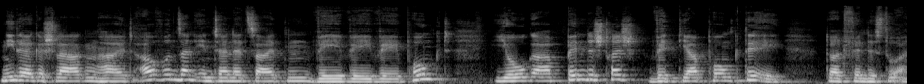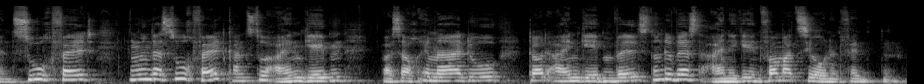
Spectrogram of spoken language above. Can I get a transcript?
Niedergeschlagenheit auf unseren Internetseiten www.yoga-vidya.de. Dort findest du ein Suchfeld und in das Suchfeld kannst du eingeben, was auch immer du dort eingeben willst und du wirst einige Informationen finden.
